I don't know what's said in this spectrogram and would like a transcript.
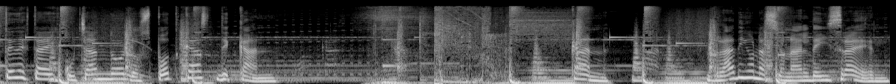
Usted está escuchando los podcasts de CAN. CAN, Radio Nacional de Israel.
